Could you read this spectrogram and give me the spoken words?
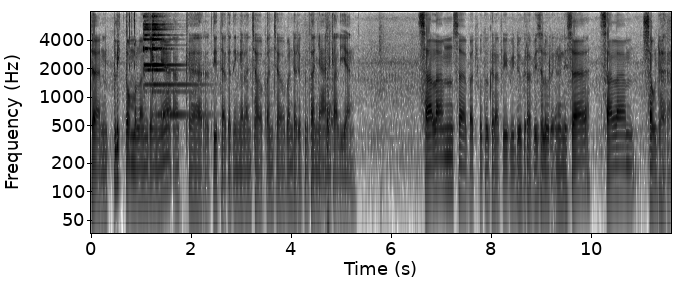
dan klik tombol loncengnya agar tidak ketinggalan jawaban-jawaban dari pertanyaan kalian. Salam sahabat fotografi videografi seluruh Indonesia. Salam saudara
